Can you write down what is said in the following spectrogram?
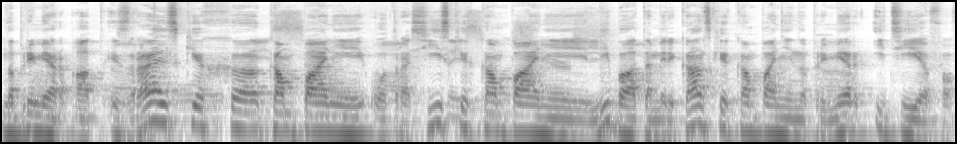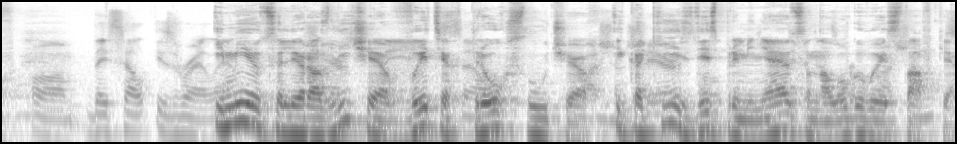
например, от израильских а, компаний, от российских компаний, либо от американских компаний, например, ETF-ов. Имеются ли различия в этих трех случаях и какие здесь применяются налоговые ставки?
